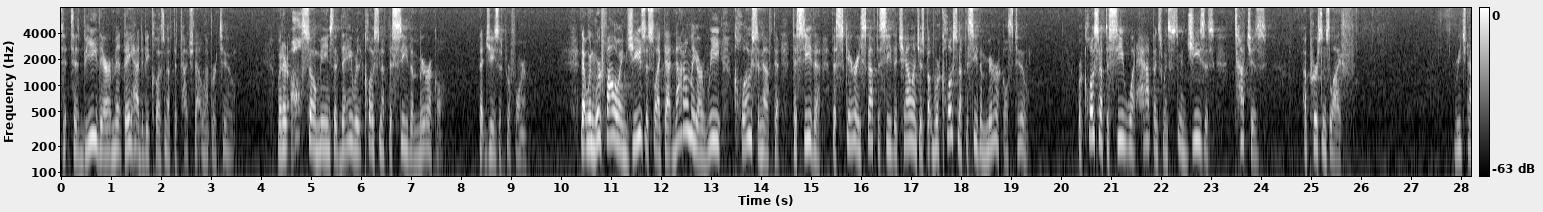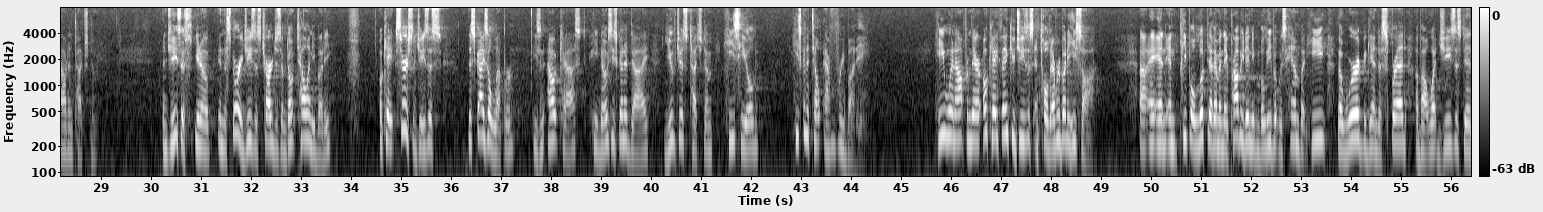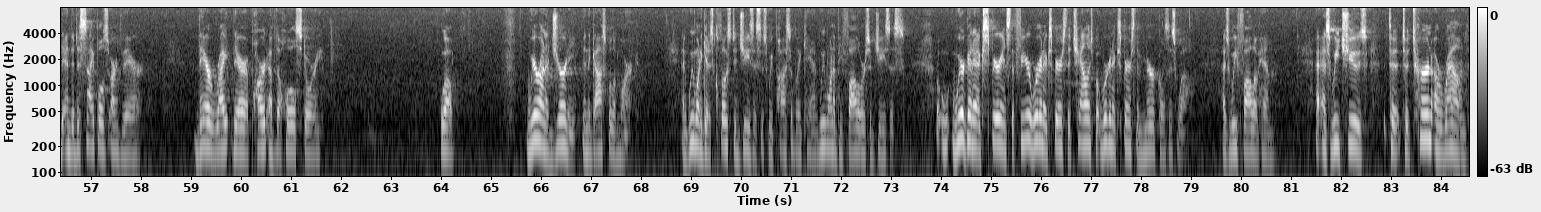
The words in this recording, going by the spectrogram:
To, to be there meant they had to be close enough to touch that leper too. But it also means that they were close enough to see the miracle that Jesus performed. That when we're following Jesus like that, not only are we close enough to, to see the, the scary stuff, to see the challenges, but we're close enough to see the miracles too. We're close enough to see what happens when, when Jesus touches a person's life. Reached out and touched him. And Jesus, you know, in the story, Jesus charges him, don't tell anybody. Okay, seriously, Jesus, this guy's a leper. He's an outcast. He knows he's going to die. You've just touched him. He's healed. He's going to tell everybody. He went out from there, okay, thank you, Jesus, and told everybody he saw. Uh, and, and people looked at him and they probably didn't even believe it was him, but he, the word began to spread about what Jesus did, and the disciples are there. They're right there, a part of the whole story. Well, we're on a journey in the Gospel of Mark. And we want to get as close to Jesus as we possibly can. We want to be followers of Jesus. We're going to experience the fear, we're going to experience the challenge, but we're going to experience the miracles as well as we follow him. As we choose to, to turn around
